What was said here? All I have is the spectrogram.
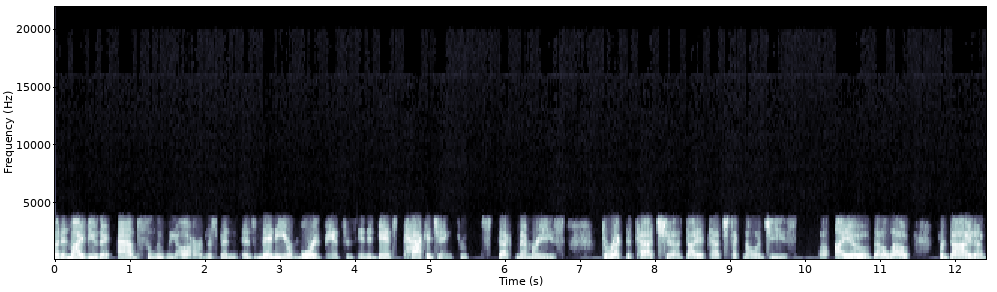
But in my view, they absolutely are. There's been as many or more advances in advanced packaging through stack memories, direct attach, uh, die attach technologies, uh, IO that allow for die to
